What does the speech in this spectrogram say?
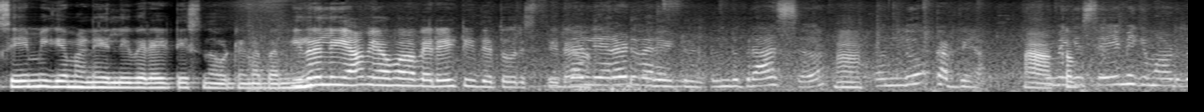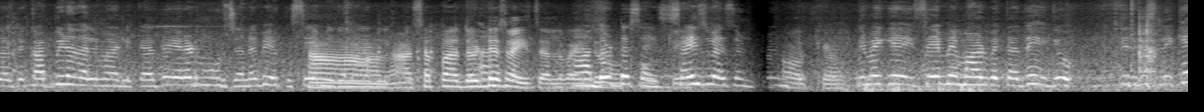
ಸೇಮಿಗೆ ಮನೆಯಲ್ಲಿ ವೆರೈಟೀಸ್ ನೋಡೋಣ ಬನ್ನಿ. ಇದರಲ್ಲಿ ಯಾವ ಯಾವ ವೆರೈಟಿ ಇದೆ ತೋರಿಸ್ತೀರಾ? ಇದರಲ್ಲಿ ಎರಡು ವೆರೈಟಿ ಉಂಟು. ಒಂದು ಬ್ರಾಸ್ ಒಂದು ಕಬ್ಬಿಣ. ಹಾ, ನಿಮಗೆ ಸೇಮಿಗೆ ಮಾಡುದಾದ್ರೆ ಕಬ್ಬಿಣದಲ್ಲಿ ಮಾಡ್ಲಿಕ್ಕೆ ಆದ್ರೆ ಎರಡು ಮೂರು ಜನ ಬೇಕು ಸೇಮಿಗೆ ಮಾಡ್ಲಿಕ್ಕೆ. ಆ, ಸ್ವಲ್ಪ ದೊಡ್ಡ ಸೈಜ್ ಅಲ್ವಾ ಹಾ, ಇದು? ದೊಡ್ಡ ಸೈಜ್ ಸೈಜ್ ವೈಸ್ ಉಂಟು. ಓಕೆ ನಿಮಗೆ ಸೇಮೆ ಮಾಡ್ಬೇಕಾದ್ರೆ ಹೀಗೆ ತಿರುಗಿಸ್ಲಿಕ್ಕೆ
